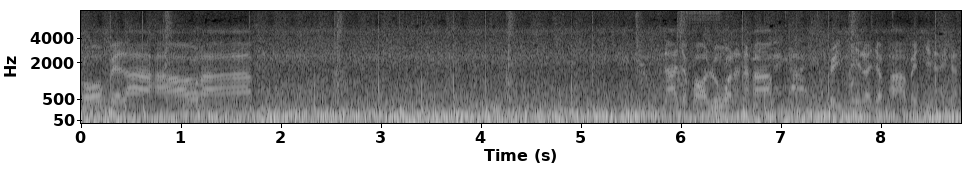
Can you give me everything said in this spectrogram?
โอเปร่าเฮาส์ พอรู้กันแล้วนะครับทริปนี้เราจะพาไปที่ไหนกัน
